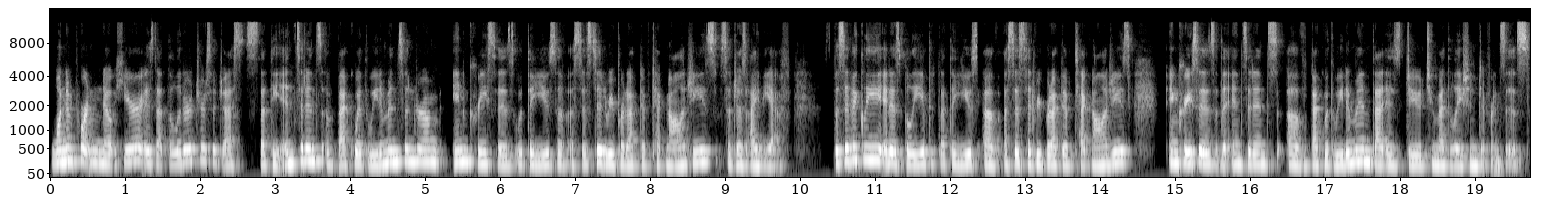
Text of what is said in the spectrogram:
One important note here is that the literature suggests that the incidence of Beckwith-Wiedemann syndrome increases with the use of assisted reproductive technologies such as IVF. Specifically, it is believed that the use of assisted reproductive technologies increases the incidence of Beckwith-Wiedemann that is due to methylation differences.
